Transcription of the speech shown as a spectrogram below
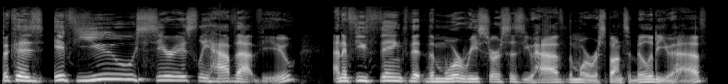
Because if you seriously have that view, and if you think that the more resources you have, the more responsibility you have,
